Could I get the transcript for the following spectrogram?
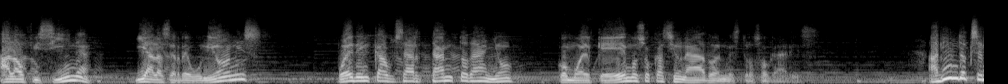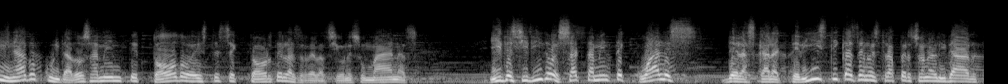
a la oficina y a las reuniones, pueden causar tanto daño como el que hemos ocasionado en nuestros hogares. Habiendo examinado cuidadosamente todo este sector de las relaciones humanas y decidido exactamente cuáles de las características de nuestra personalidad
